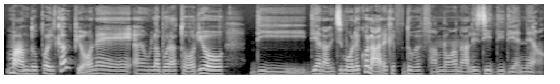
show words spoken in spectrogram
mando poi il campione a un laboratorio di, di analisi molecolare che, dove fanno analisi di DNA.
